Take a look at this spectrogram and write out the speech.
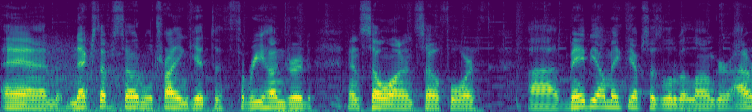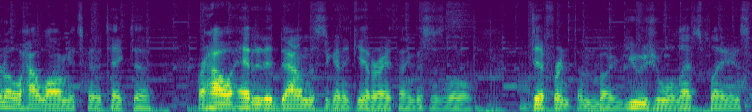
And next episode, we'll try and get to 300 and so on and so forth. Uh, maybe I'll make the episodes a little bit longer. I don't know how long it's going to take to, or how edited down this is going to get or anything. This is a little different than my usual Let's Plays.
